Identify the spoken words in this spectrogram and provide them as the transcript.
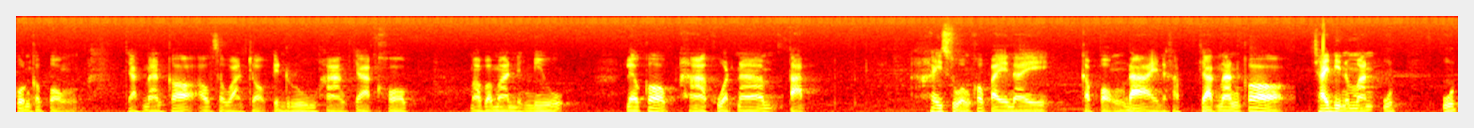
ก้นกระป๋อง จากนั้นก็เอาสว่านเจาะเป็นรูห่างจากขอบมาประมาณ 1 นิ้ว แล้วก็หาขวดน้ำตัดให้สวมเข้าไปในกระป๋องได้นะครับ จากนั้นก็ใช้ดินน้ำมันอุดอุด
